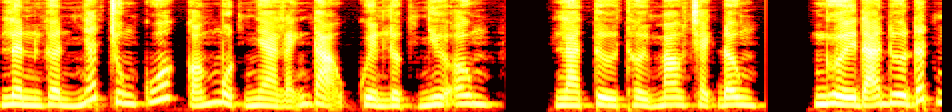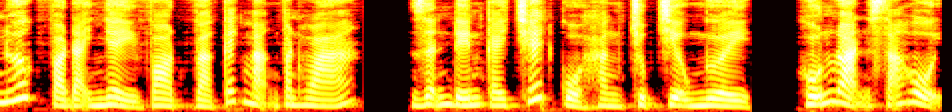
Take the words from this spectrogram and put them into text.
Lần gần nhất Trung Quốc có một nhà lãnh đạo quyền lực như ông là từ thời Mao Trạch Đông, người đã đưa đất nước vào đại nhảy vọt và cách mạng văn hóa, dẫn đến cái chết của hàng chục triệu người, hỗn loạn xã hội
